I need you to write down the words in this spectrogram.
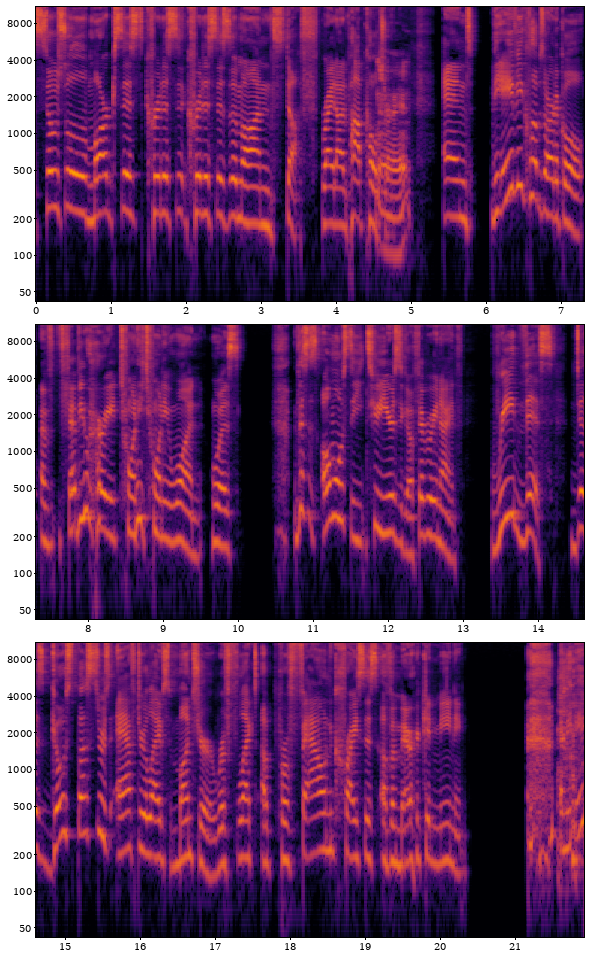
social Marxist critici- criticism on stuff, right? On pop culture. Right. And the AV Club's article of February 2021 was this is almost a, two years ago, February 9th. Read this. Does Ghostbusters Afterlife's Muncher reflect a profound crisis of American meaning? And the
